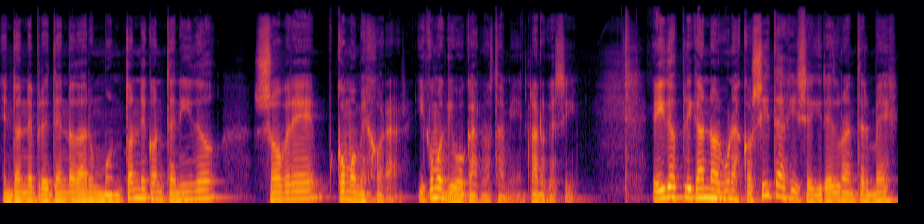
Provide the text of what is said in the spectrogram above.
en donde pretendo dar un montón de contenido sobre cómo mejorar y cómo equivocarnos también, claro que sí. He ido explicando algunas cositas y seguiré durante el mes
